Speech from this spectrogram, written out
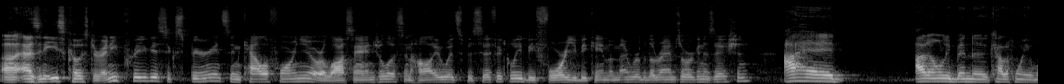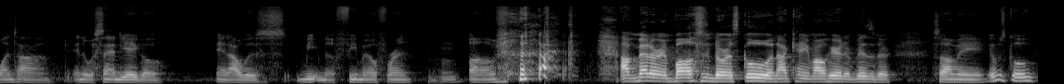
Uh, as an East Coaster, any previous experience in California or Los Angeles and Hollywood specifically before you became a member of the Rams organization? I had I'd only been to California one time, and it was San Diego, and I was meeting a female friend. Um, I met her in Boston during school, and I came out here to visit her. So I mean, it was cool.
